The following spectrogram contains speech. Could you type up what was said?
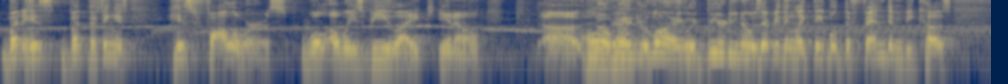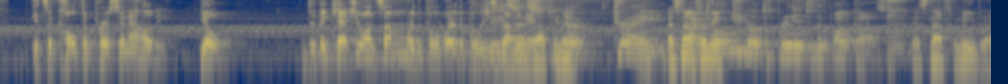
But his but the thing is, his followers will always be like, you know, uh, Oh, no man. man, you're lying. Like Beardy knows everything. Like they will defend him because it's a cult of personality. Yo, did they catch you on something? Where the where the police coming That's here? Not for you me. know, Dre, That's not I for me. I told you not to bring it to the podcast. That's not for me, bro.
